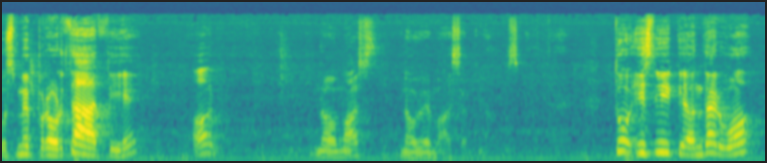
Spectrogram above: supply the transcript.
उसमें प्रौढ़ता आती है और नौ मास, नौवे मास अपना तो इसी के अंदर वो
